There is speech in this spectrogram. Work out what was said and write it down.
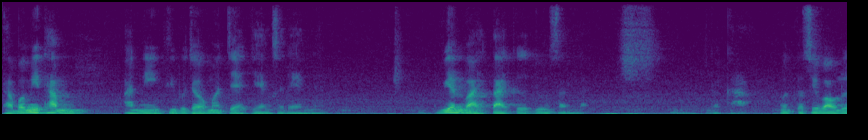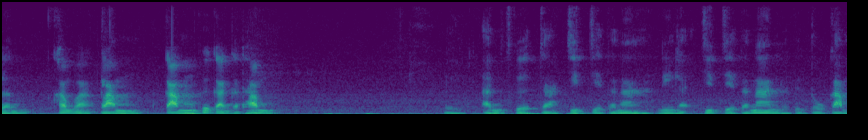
ถ้าบ่มีธรรม อันนี้ที่พระเจ้ามาแจกแจงแสดงเนี่ยเวียนว่ายตายเกิดยุ่งสั้นแหละนะครับมันก็สิเว้าเรื่องคำว่ากรรมกรรมคือการกระทำเอออันเกิดจากจิตเจตนา นี่แหละ จิตเจตนานี่แหละเป็นตัวกรรม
